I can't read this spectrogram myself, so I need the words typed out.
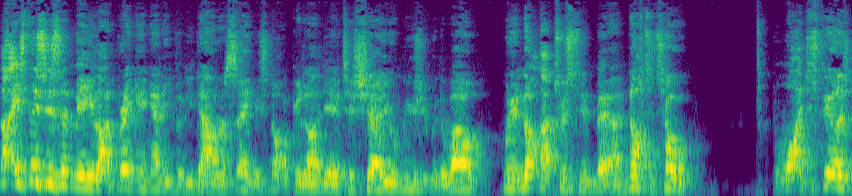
That is, this isn't me like bringing anybody down or saying it's not a good idea to share your music with the world. We're not that twisted and bitter, not at all. But what I just feel is,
